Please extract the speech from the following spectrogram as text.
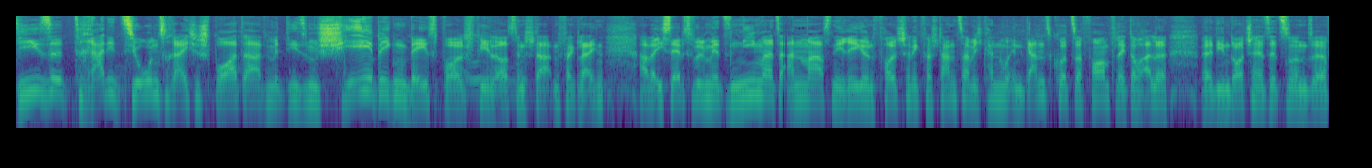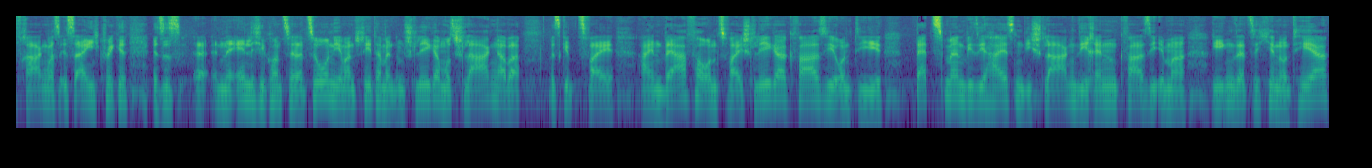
diese traditionsreiche Sportart mit diesem schäbigen Baseballspiel aus den Staaten vergleichen. Aber ich selbst würde mir jetzt niemals anmaßen, die Regeln vollständig verstanden zu haben. Ich kann nur in ganz kurzer Form, vielleicht auch alle, äh, die in Deutschland jetzt sitzen und äh, fragen, was ist eigentlich Cricket? Es ist äh, eine ähnliche Konstellation. Jemand steht da mit einem Schläger, muss schlagen, aber es gibt zwei, einen Werfer und zwei Schläger quasi und die Batsmen, wie sie heißen, die schlagen, die rennen quasi immer gegensätzlich hin und her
